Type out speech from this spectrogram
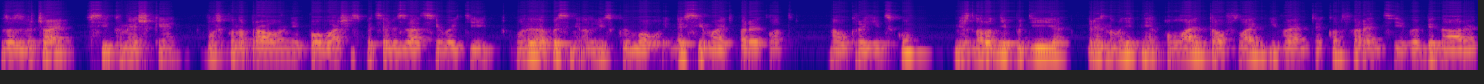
Зазвичай всі книжки, вузьконаправлені по вашій спеціалізації в IT, вони написані англійською мовою. Не всі мають переклад на українську. Міжнародні події, різноманітні онлайн та офлайн івенти, конференції, вебінари,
